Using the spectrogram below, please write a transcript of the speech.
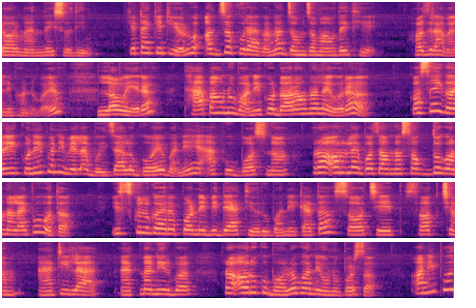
डर मान्दै सोधिन्। केटाकेटीहरू अझ कुरा गर्न जमजमाउँदै थिए। हजुरआमाले भन्नुभयो लौ हेर थाहा पाउनु भनेको डराउनलाई हो र कसै गरी कुनै पनि बेला भुइँचालो गयो भने आफू बस्न र अरूलाई बचाउन सक्दो गर्नलाई पो हो त। स्कुल गएर पढ्ने विद्यार्थीहरू भनेका त सचेत सक्षम आँटिला आत्मनिर्भर र अरूको भलो गर्ने हुनुपर्छ। अनि पो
